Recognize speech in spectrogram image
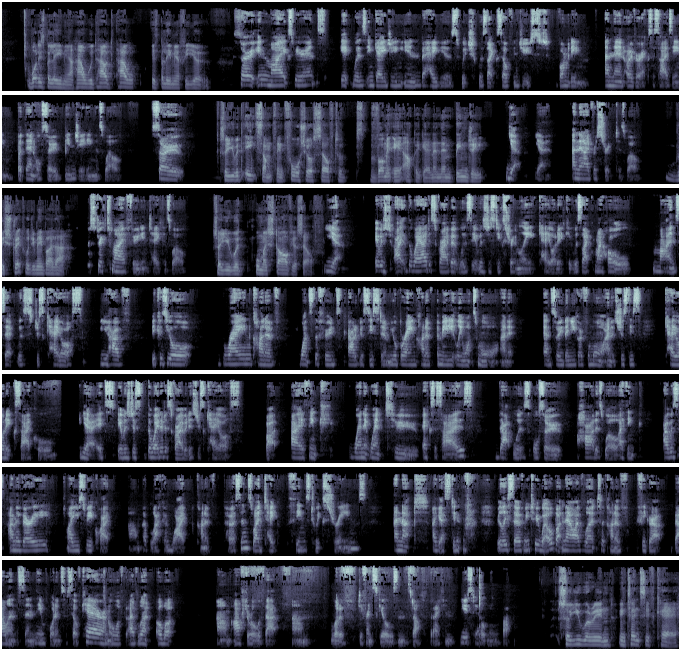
What is bulimia? How would how how is bulimia for you? So in my experience, it was engaging in behaviors which was like self-induced vomiting and then over exercising, but then also binge eating as well. So so you would eat something, force yourself to vomit it up again, and then binge eat. Yeah, yeah, and then I'd restrict as well. Restrict? What do you mean by that? Restrict my food intake as well. So you would almost starve yourself. Yeah, it was. I, the way I describe it was, it was just extremely chaotic. It was like my whole mindset was just chaos. You have because your brain kind of once the food's out of your system, your brain kind of immediately wants more and it and so then you go for more and it's just this chaotic cycle. Yeah, it's it was just the way to describe it is just chaos. But I think when it went to exercise, that was also hard as well. I think I was I'm a very I used to be quite um, a black and white kind of person, so I'd take things to extremes and that I guess didn't really serve me too well. But now I've learned to kind of figure out balance and the importance of self care and all of. I've learned a lot um, after all of that. Um, a lot of different skills and stuff that I can use to help me. But so you were in intensive care,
